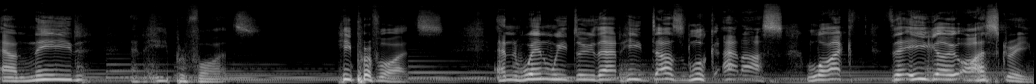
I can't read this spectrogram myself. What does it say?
our need and He provides. He provides. And when we do that, He does look at us like the ego ice cream.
